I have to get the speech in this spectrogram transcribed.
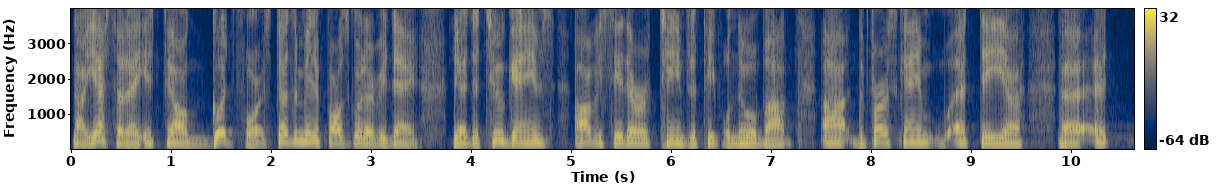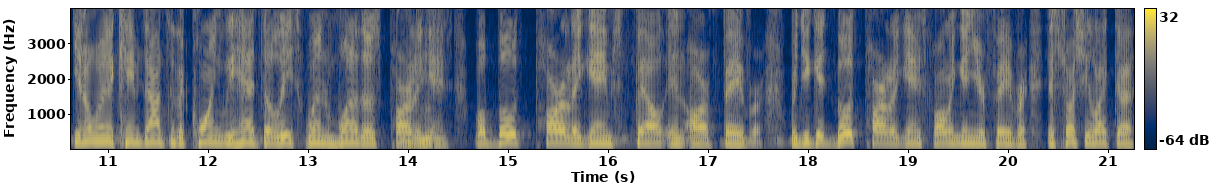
Now, yesterday it felt good for us. Doesn't mean it falls good every day. You had the two games. Obviously, there were teams that people knew about. Uh, the first game at the uh, uh, at you know, when it came down to the coin, we had to at least win one of those parlay mm-hmm. games. Well, both parlay games fell in our favor. When you get both parlay games falling in your favor, especially like a,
